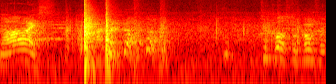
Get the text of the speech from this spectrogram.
Nice. Too close for comfort.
